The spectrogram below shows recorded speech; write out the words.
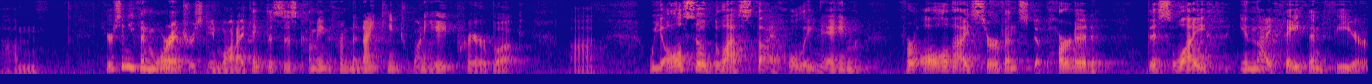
Um, here's an even more interesting one. I think this is coming from the 1928 prayer book. Uh, we also bless thy holy name for all thy servants departed this life in thy faith and fear,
